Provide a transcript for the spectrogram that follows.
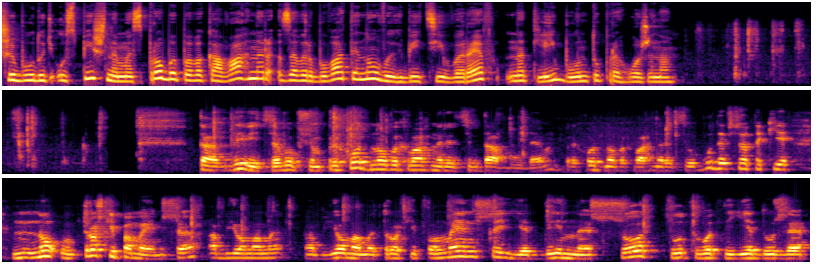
Чи будуть успішними спроби ПВК Вагнер завербувати нових бійців РФ на тлі бунту Пригожина? Так, дивіться, в общем, приход нових вагнерівців да буде. Приход нових вагнерівців буде все-таки ну, трошки поменше об'ємами. Об'ємами трохи поменше. Єдине, що тут от є дуже,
